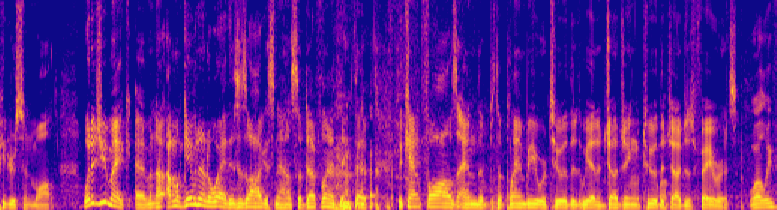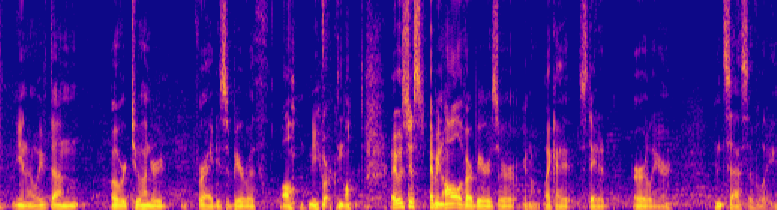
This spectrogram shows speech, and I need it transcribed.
Peterson malt. What did you make, Evan? I, I'm giving it away. This is August now, so definitely I think that the Kent Falls and the, the Plan B were two of the we had a judging two of the judges' favorites. Well, we've you know we've done over 200 varieties of beer with all New York malt. It was just I mean all of our beers are you know like I stated earlier, incessively.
